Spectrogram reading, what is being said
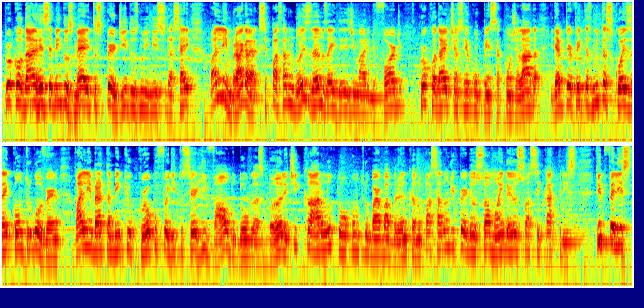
Crocodile recebendo os méritos perdidos no início da série. Vale lembrar galera que se passaram dois anos aí desde Marineford. Crocodile tinha essa recompensa congelada e deve ter feito muitas coisas aí contra o governo. Vale lembrar também que o Croco foi dito ser rival do Douglas Bullet e claro lutou contra o Barba Branca no passado onde perdeu sua mãe e ganhou sua cicatriz. Fico feliz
